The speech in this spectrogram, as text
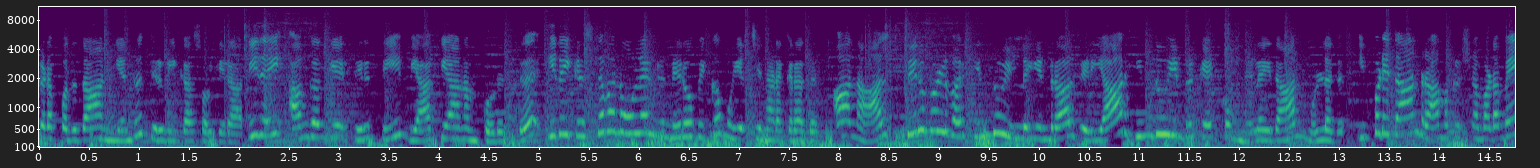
கிடப்பதுதான் என்று திருவிக்கா சொல்கிறார். இதை அங்கங்கே திருத்தி வியாக்கியானம் கொடுத்து இதை கிறிஸ்தவ நூல் என்று நிரூபிக்க முயற்சி நடக்கிறது. ஆனால் திருவள்ளுவர் ஹிந்து இல்லை என்றால் வேறு யார் ஹிந்து என்று கேட்கும் நிலைதான் உள்ளது. இப்படித்தான் ராமகிருஷ்ண மடமே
